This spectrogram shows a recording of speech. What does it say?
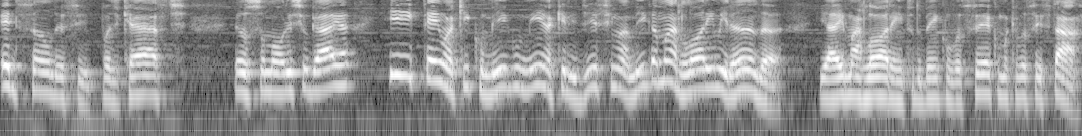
edição desse podcast. Eu sou Maurício Gaia e tenho aqui comigo minha queridíssima amiga Marloren Miranda. E aí, Marloren, tudo bem com você? Como é que você está?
